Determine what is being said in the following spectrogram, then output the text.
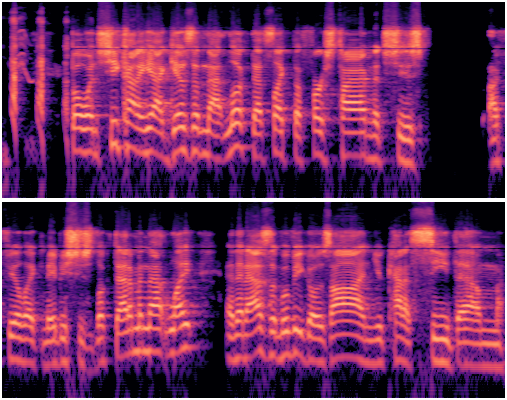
but when she kind of yeah gives him that look, that's like the first time that she's. I feel like maybe she's looked at him in that light, and then as the movie goes on, you kind of see them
